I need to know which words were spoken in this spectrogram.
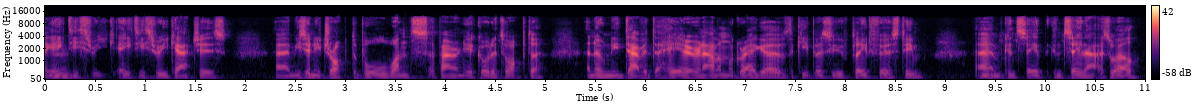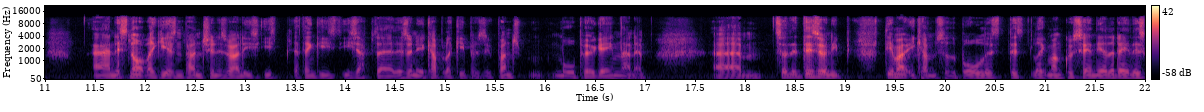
like 83, 83 catches. Um, he's only dropped the ball once, apparently, according to Opta, and only David De Gea and Allan McGregor, of the keepers who've played first team, um, can say can say that as well. And it's not like he isn't punching as well. He's, he's I think he's he's up there. There's only a couple of keepers who punch more per game than him. Um, so there's only the amount he comes to the ball. There's, there's like Monk was saying the other day. There's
